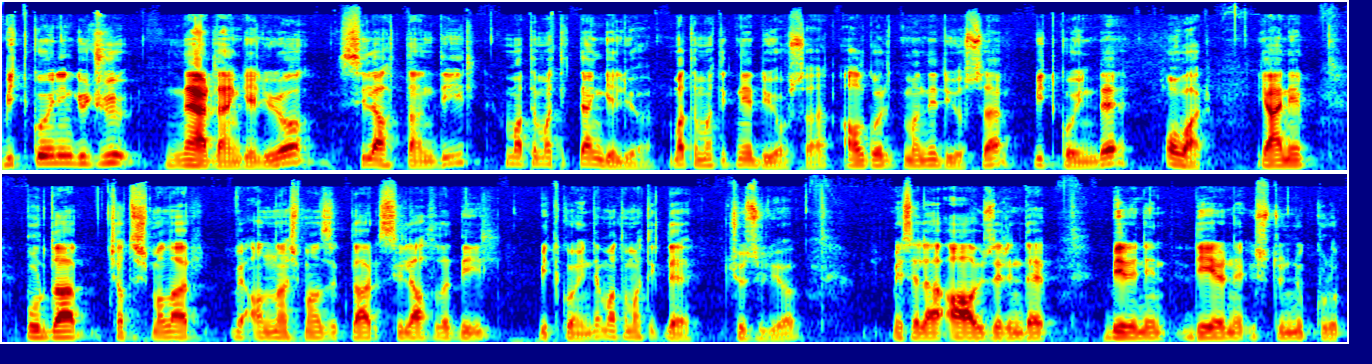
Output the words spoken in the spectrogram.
Bitcoin'in gücü nereden geliyor? Silahtan değil, matematikten geliyor. Matematik ne diyorsa, algoritma ne diyorsa Bitcoin'de o var. Yani burada çatışmalar ve anlaşmazlıklar silahla değil, Bitcoin'de matematikle çözülüyor. Mesela ağ üzerinde birinin diğerine üstünlük kurup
